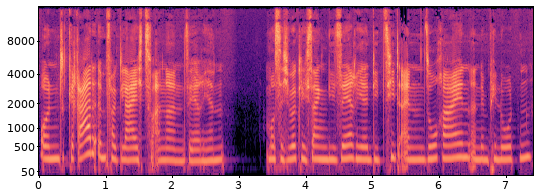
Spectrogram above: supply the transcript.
Und gerade im Vergleich zu anderen Serien muss ich wirklich sagen, die Serie, die zieht einen so rein in den Piloten.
